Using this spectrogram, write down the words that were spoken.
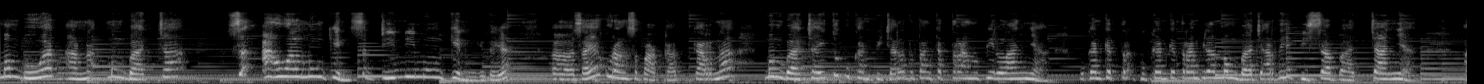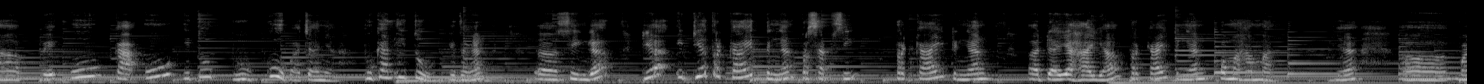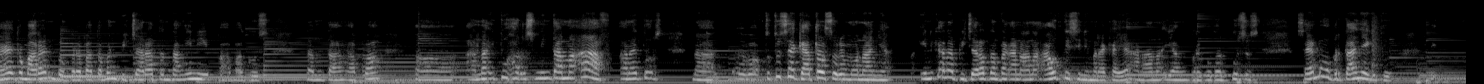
membuat anak membaca seawal mungkin, sedini mungkin gitu ya. Uh, saya kurang sepakat karena membaca itu bukan bicara tentang keterampilannya, bukan keter, bukan keterampilan membaca artinya bisa bacanya. Uh, BU, KU itu buku bacanya, bukan itu gitu kan. Uh, sehingga dia dia terkait dengan persepsi, terkait dengan daya hayal, terkait dengan pemahaman ya uh, makanya kemarin beberapa teman bicara tentang ini Pak Bagus tentang apa uh, anak itu harus minta maaf. Anak itu harus, nah waktu itu saya gatal sore mau nanya. Ini karena bicara tentang anak-anak autis ini mereka ya anak-anak yang berkebutuhan khusus. Saya mau bertanya gitu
